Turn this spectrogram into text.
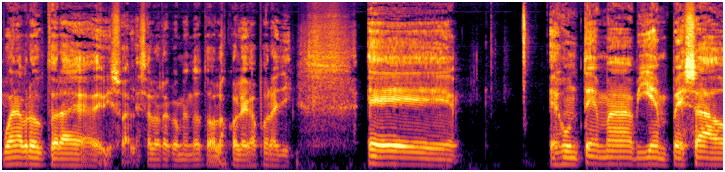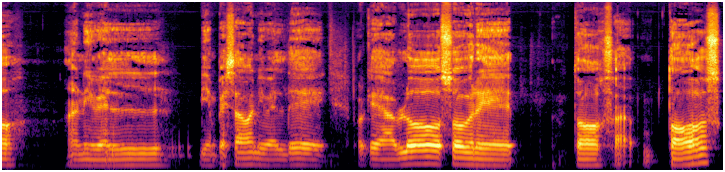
Buena productora de, de visuales, se lo recomiendo a todos los colegas por allí. Eh, es un tema bien pesado a nivel, bien pesado a nivel de, porque hablo sobre todos, a- todos,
